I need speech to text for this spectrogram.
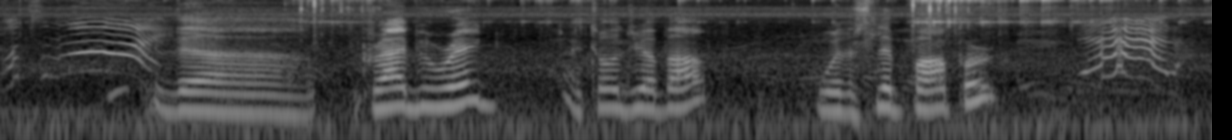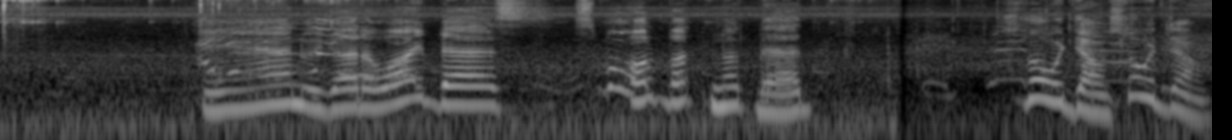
What's mine? The crappie rig I told you about with a slip bobber, and we got a white bass. Small but not bad. Slow it down. Slow it down.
